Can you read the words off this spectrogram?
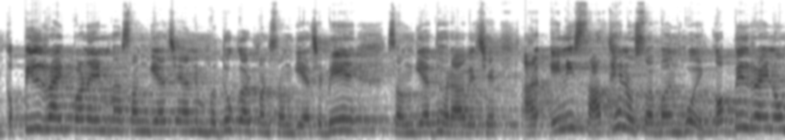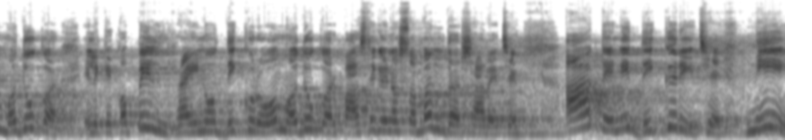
કપિલ રાય પણ એમાં સંજ્ઞા છે અને મધુકર પણ સંજ્ઞા છે. બે સંજ્ઞા ધરાવે છે. આ એની સાથેનો સંબંધ હોય કપિલ રાયનો મધુકર. એટલે કે કપિલ રાયનો દીકરો મધુકર પાસે એનો સંબંધ દર્શાવે છે. આ તેની દીકરી છે. ની,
